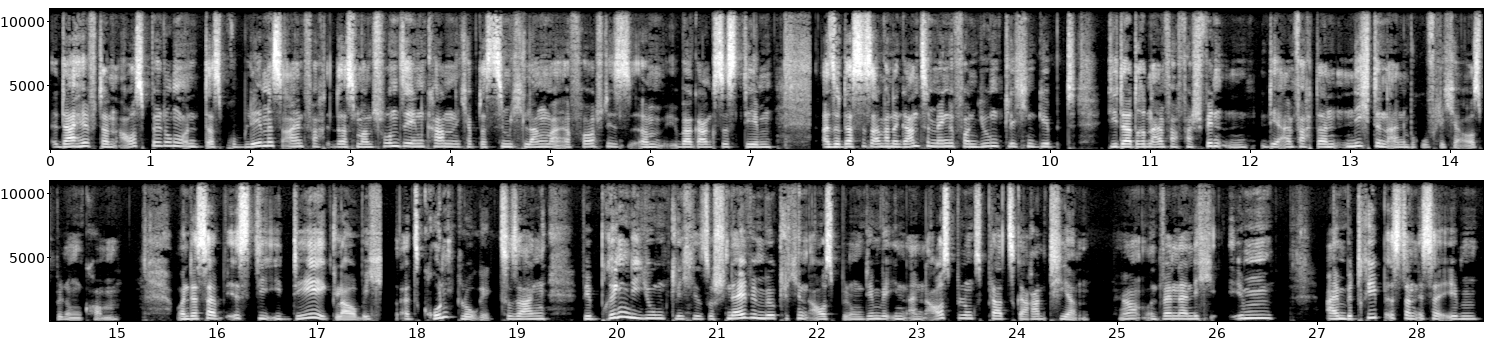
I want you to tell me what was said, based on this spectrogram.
da hilft dann Ausbildung und das Problem ist einfach, dass man schon sehen kann, ich habe das ziemlich lang mal erforscht, dieses ähm, Übergangssystem, also dass es einfach eine ganze Menge von Jugendlichen gibt, die da drin einfach verschwinden, die einfach dann nicht in eine berufliche Ausbildung kommen. Und deshalb ist die Idee, glaube ich, als Grundlogik zu sagen, wir bringen die Jugendlichen so schnell wie möglich in Ausbildung, indem wir ihnen einen Ausbildungsplatz garantieren. Ja, und wenn er nicht im einem Betrieb ist, dann ist er eben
